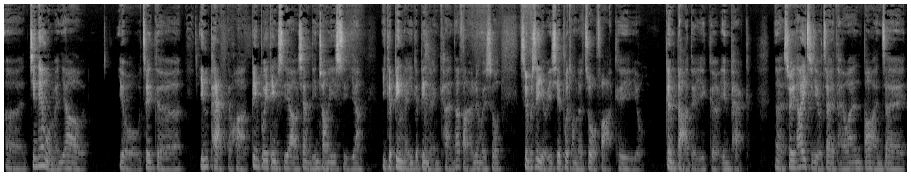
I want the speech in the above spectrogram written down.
呃，今天我们要有这个 impact 的话，并不一定是要像临床医师一样，一个病人一个病人看，他反而认为说，是不是有一些不同的做法可以有更大的一个 impact？那所以他一直有在台湾，包含在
